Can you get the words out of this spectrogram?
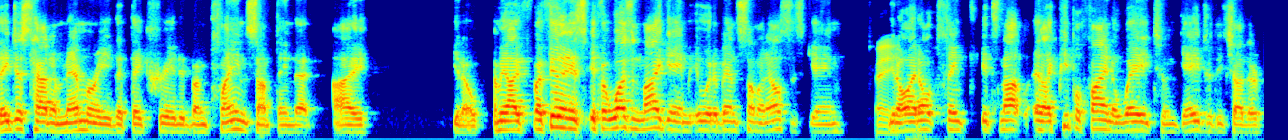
They just had a memory that they created when playing something that I, you know, I mean, I, my feeling is if it wasn't my game, it would have been someone else's game. Right. You know, I don't think it's not like people find a way to engage with each other,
